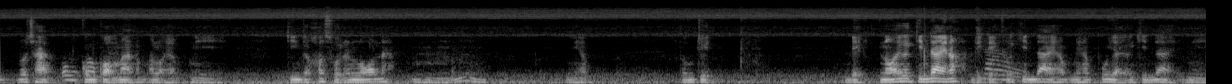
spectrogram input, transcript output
ำรสชาติกลมกล่อมมากครับอร่อยครับ นี่ กินกับข้าวสวยร้อนๆนะอื้อหือนี่ครับต้มจืดเด็กน้อยก็กินได้เนาะเด็กๆก็กินได้ครับนี่ครับ ผู้ใหญ่ก็กินได้นี่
